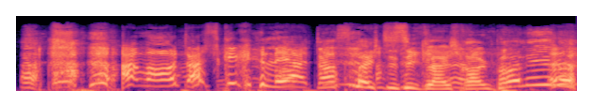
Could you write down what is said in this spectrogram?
Aber auch das geklärt. Das möchte sie gleich fragen, Pauline.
